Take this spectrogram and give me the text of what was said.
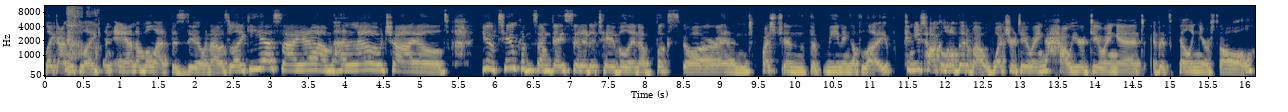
Like I was like an animal at the zoo, and I was like, yes, I am. Hello, child. You too can someday sit at a table in a bookstore and question the meaning of life. Can you talk a little bit about what you're doing, how you're doing it, if it's killing your soul?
